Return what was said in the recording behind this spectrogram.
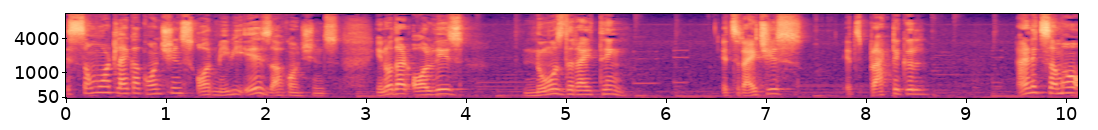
is somewhat like our conscience, or maybe is our conscience, you know, that always knows the right thing. It's righteous, it's practical, and it's somehow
